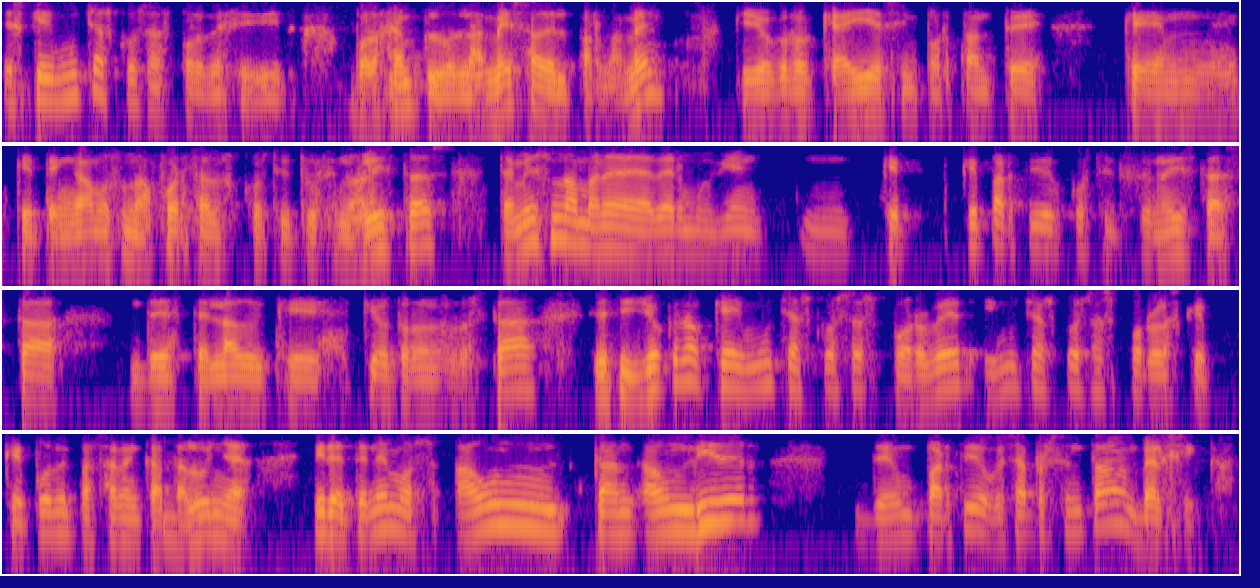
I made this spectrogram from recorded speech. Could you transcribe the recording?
es que hay muchas cosas por decidir. Por ejemplo, la mesa del Parlamento, que yo creo que ahí es importante que, que, tengamos una fuerza los constitucionalistas. También es una manera de ver muy bien mm, qué, qué partido constitucionalista está de este lado y qué, qué, otro no lo está. Es decir, yo creo que hay muchas cosas por ver y muchas cosas por las que, que pueden pasar en Cataluña. Mire, tenemos a un, a un líder de un partido que se ha presentado en Bélgica.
